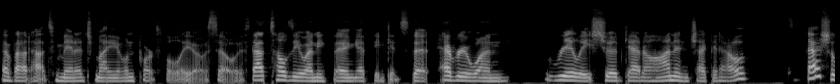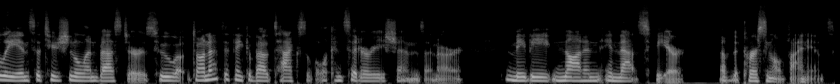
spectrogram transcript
about how to manage my own portfolio. So if that tells you anything, I think it's that everyone really should get on and check it out, especially institutional investors who don't have to think about taxable considerations and are maybe not in, in that sphere of the personal finance.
